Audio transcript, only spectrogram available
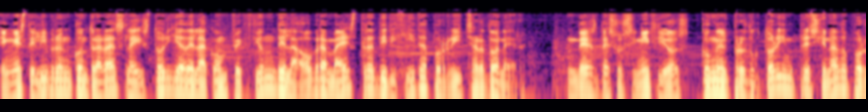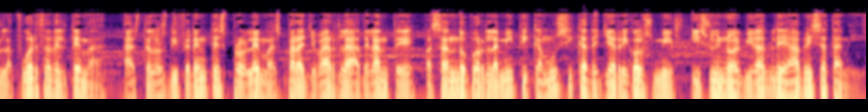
En este libro encontrarás la historia de la confección de la obra maestra dirigida por Richard Donner, desde sus inicios, con el productor impresionado por la fuerza del tema, hasta los diferentes problemas para llevarla adelante, pasando por la mítica música de Jerry Goldsmith y su inolvidable ave satani.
